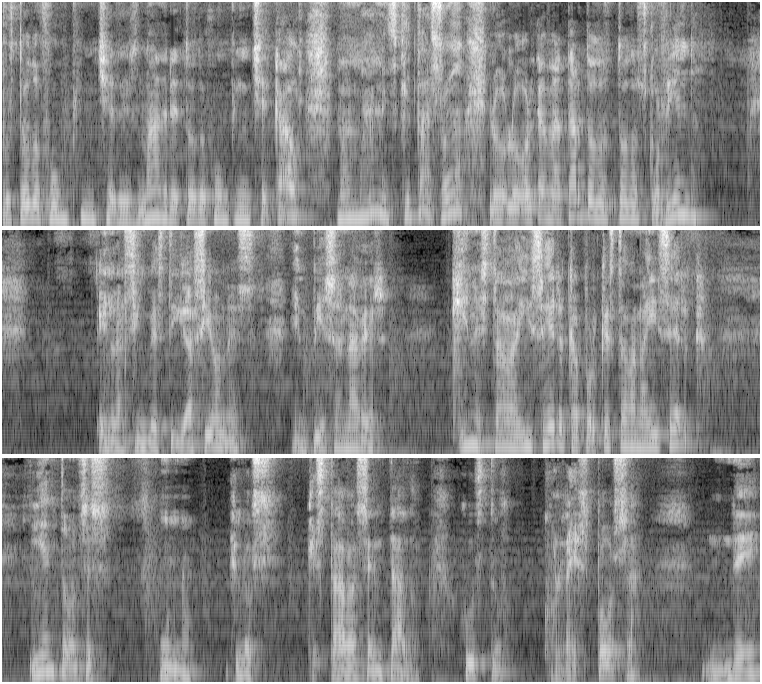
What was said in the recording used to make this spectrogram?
Pues todo fue un pinche desmadre, todo fue un pinche caos. No mames, ¿qué pasó? Lo, lo a matar todos, todos corriendo. En las investigaciones empiezan a ver quién estaba ahí cerca, por qué estaban ahí cerca. Y entonces uno de los que estaba sentado justo con la esposa de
